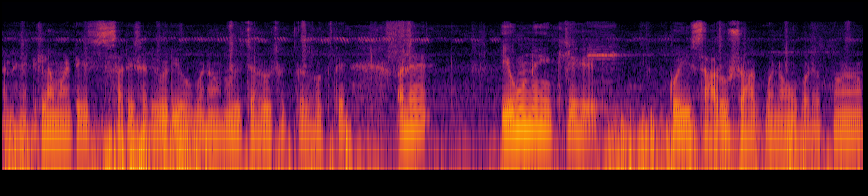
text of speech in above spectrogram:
અને એટલા માટે જ સારી સારી વીડિયો બનાવવાનું વિચારું છું દર વખતે. અને એવું નહીં કે કોઈ સારું શાક બનાવવું પડે, પણ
